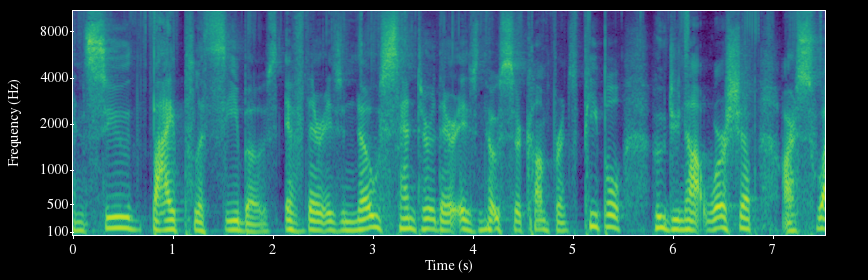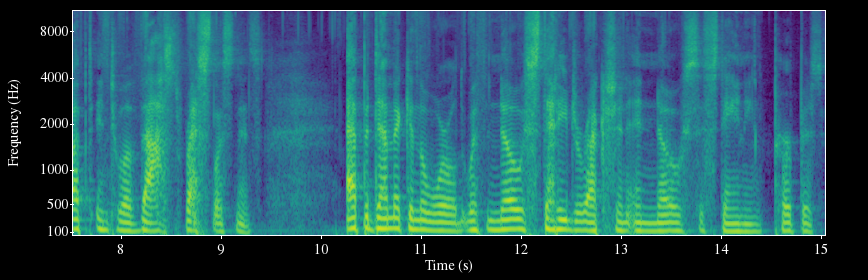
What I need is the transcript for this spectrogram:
and soothed by placebos. If there is no center, there is no circumference. People who do not worship are swept into a vast restlessness, epidemic in the world with no steady direction and no sustaining purpose.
